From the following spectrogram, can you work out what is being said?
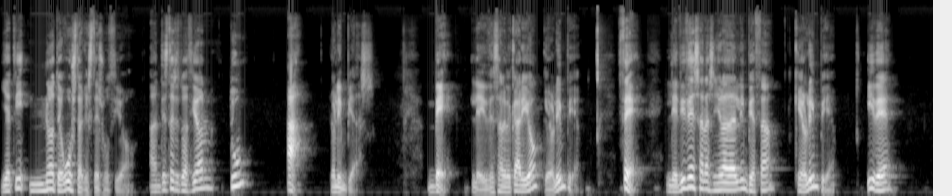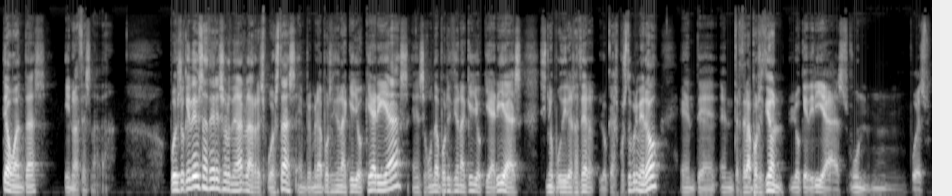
y a ti no te gusta que esté sucio. Ante esta situación, tú A. Lo limpias. B. Le dices al becario que lo limpie. C. Le dices a la señora de la limpieza que lo limpie y D, te aguantas y no haces nada. Pues lo que debes hacer es ordenar las respuestas. En primera posición aquello que harías, en segunda posición aquello que harías si no pudieras hacer lo que has puesto primero, en, tercera posición lo que dirías un, pues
